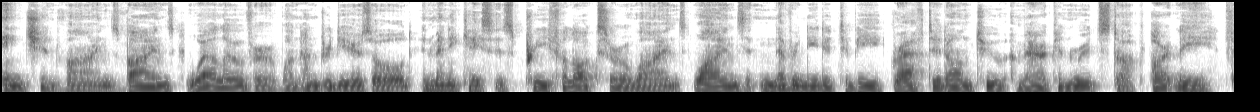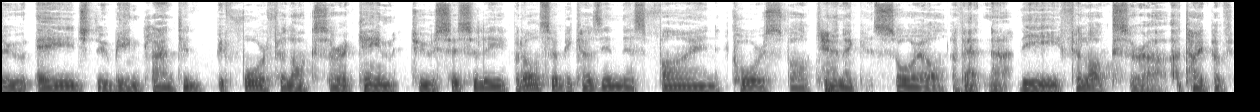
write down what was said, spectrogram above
ancient vines, vines well over 100 years old, in many cases pre phylloxera wines, wines that never needed to be grafted onto American rootstock, partly through age, through being planted before phylloxera came to Sicily, but also because in this fine, coarse, volcanic soil of Etna, the phylloxera, a type of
